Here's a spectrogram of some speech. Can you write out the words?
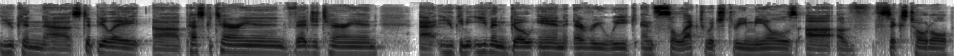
you can uh, stipulate uh, pescatarian, vegetarian. Uh, you can even go in every week and select which three meals uh, of six total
